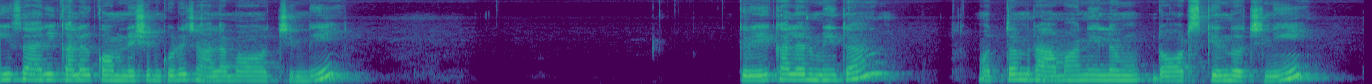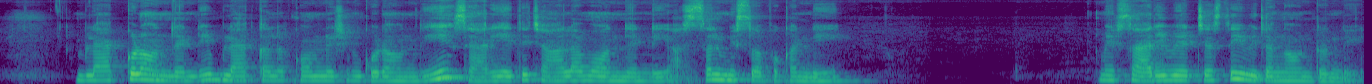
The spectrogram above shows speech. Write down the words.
ఈ శారీ కలర్ కాంబినేషన్ కూడా చాలా బాగా వచ్చింది. గ్రే కలర్ మీద మొత్తం రామానీలం డాట్స్ కింద వచ్చినాయి. బ్లాక్ కూడా ఉందండి. బ్లాక్ కలర్ కాంబినేషన్ కూడా ఉంది. శారీ అయితే చాలా బాగుందండి. అస్సలు మిస్ అవ్వకండి. మీరు శారీ వేర్ చేస్తే ఈ విధంగా ఉంటుంది.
